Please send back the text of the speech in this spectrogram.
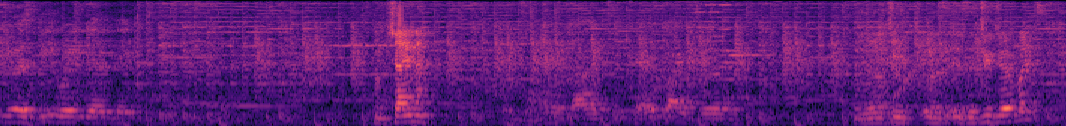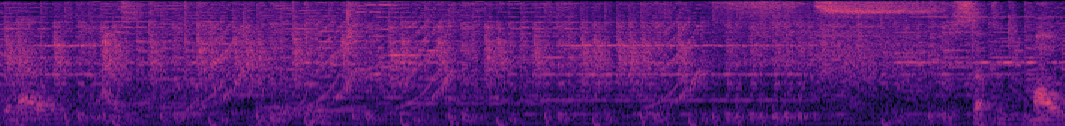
USB wait the other day. From China. I'm trying to buy two terabytes The little two, it was, is it two terabytes? for that one. Nice. Suck some balls.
